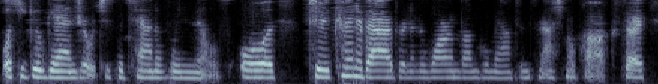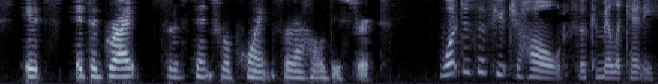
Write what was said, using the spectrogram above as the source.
or to Gilgandra, which is the town of windmills, or to Coonabarabran and the Warrumbungle Mountains National Park. So it's it's a great sort of central point for our whole district. What does the future hold for Camilla Kenny?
